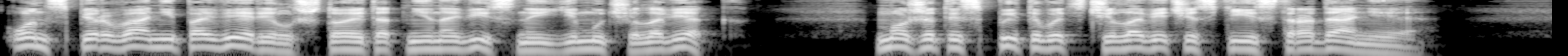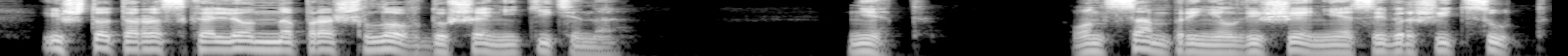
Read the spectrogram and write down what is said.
он сперва не поверил, что этот ненавистный ему человек может испытывать человеческие страдания, и что-то раскаленно прошло в душе Никитина. Нет, он сам принял решение совершить суд.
